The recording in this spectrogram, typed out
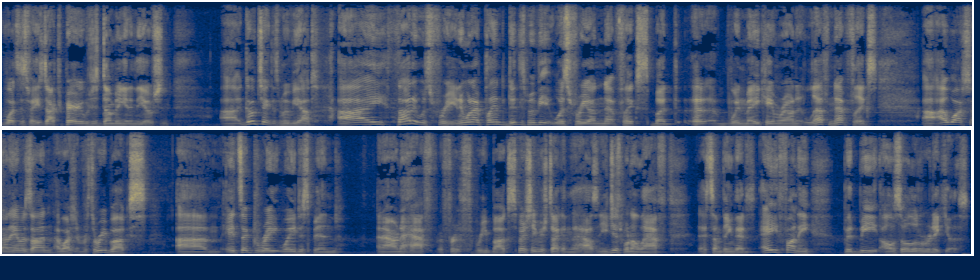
what's his face? Dr. Perry was just dumping it in the ocean. Uh, go check this movie out. I thought it was free, and when I planned to do this movie, it was free on Netflix. But uh, when May came around, it left Netflix. Uh, I watched it on Amazon. I watched it for three bucks. Um, it's a great way to spend an hour and a half for three bucks, especially if you're stuck in the house and you just want to laugh at something that's a funny, but b also a little ridiculous.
